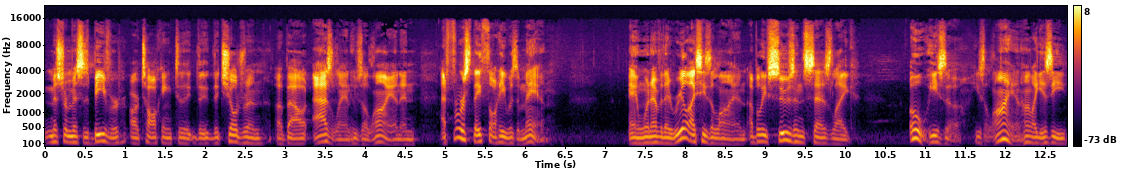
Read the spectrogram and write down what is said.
Mr. and Mrs. Beaver are talking to the, the children about Aslan, who's a lion. And at first, they thought he was a man. And whenever they realize he's a lion, I believe Susan says, like, oh, he's a, he's a lion, huh? Like, is he,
